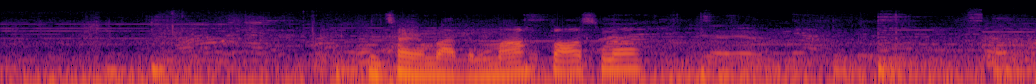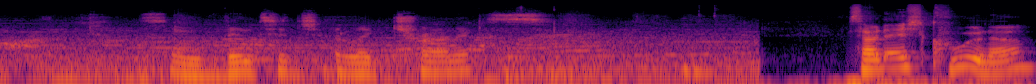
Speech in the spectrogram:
You talking about the mothball smell? yeah, yeah. Some vintage electronics. Ist halt echt cool, ne?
